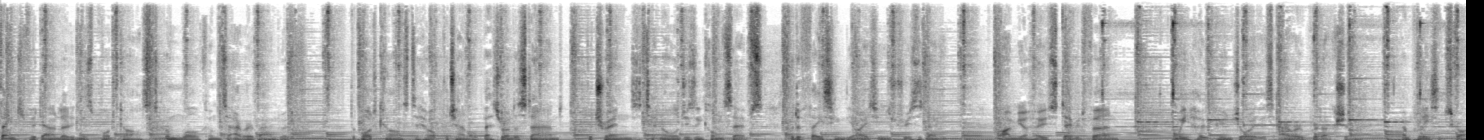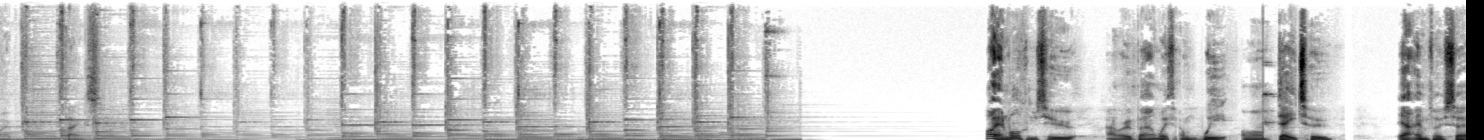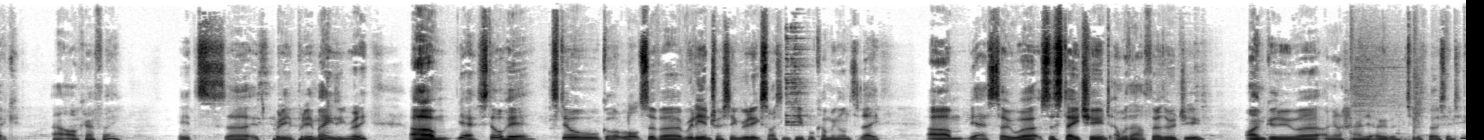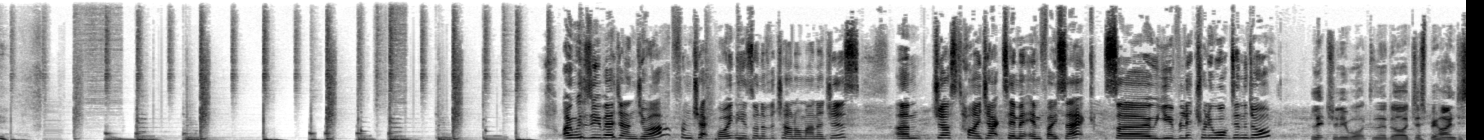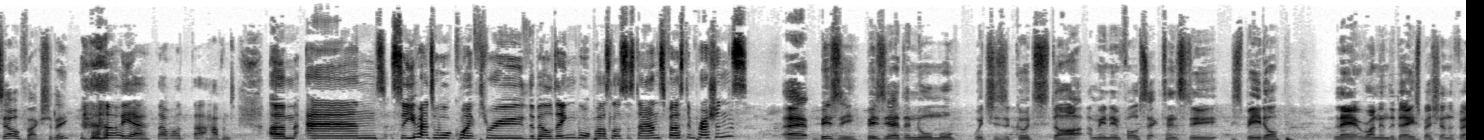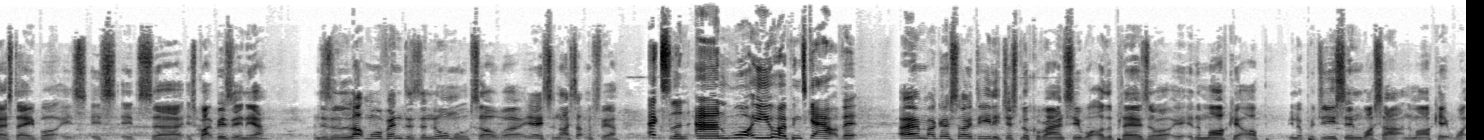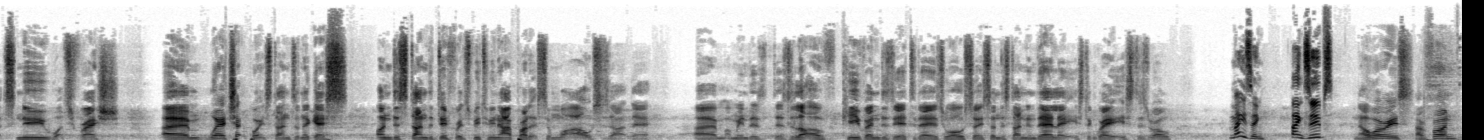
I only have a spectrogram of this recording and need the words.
Thank you for downloading this podcast and welcome to Arrow Bandwidth, the podcast to help the channel better understand the trends, technologies, and concepts that are facing the IT industry today. I'm your host, David Fern, and we hope you enjoy this Arrow production. And please subscribe. Thanks. Hi, and welcome to Arrow Bandwidth, and we are day two at InfoSec at our cafe. It's uh, it's pretty pretty amazing, really. Um, yeah, still here, still got lots of uh, really interesting, really exciting people coming on today. Um, yeah, so uh, so stay tuned, and without further ado, I'm going to uh, I'm going to hand it over to the first interview. I'm with Zubair Janjua from Checkpoint. He's one of the channel managers. Um, just hijacked him at InfoSec. So you've literally walked in the door? Literally walked in the door just behind yourself, actually. Oh yeah, that one, that happened. Um, and so you had to walk quite through the building, walk past lots of stands. First impressions? Uh, busy, busier than normal, which is a good start. I mean, InfoSec tends to speed up later on in the day, especially on the first day, but it's, it's, it's, uh, it's quite busy in here. And there's a lot more vendors than normal, so uh, yeah, it's a nice atmosphere. Excellent. And what are you hoping to get out of it? Um, I guess ideally just look around, see what other players are in the market are you know, producing, what's out in the market, what's new, what's fresh, um, where Checkpoint stands, and I guess understand the difference between our products and what else is out there. Um, I mean, there's, there's a lot of key vendors here today as well, so it's understanding their latest and greatest as well. Amazing. Thanks, Zoobs. No worries, have fun.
